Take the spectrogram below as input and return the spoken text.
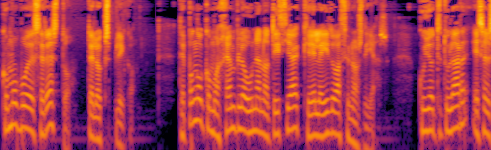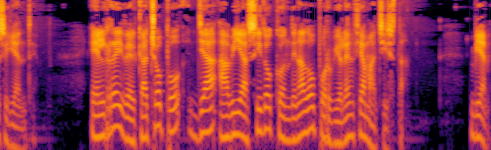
¿Cómo puede ser esto? Te lo explico. Te pongo como ejemplo una noticia que he leído hace unos días, cuyo titular es el siguiente. El rey del cachopo ya había sido condenado por violencia machista. Bien,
